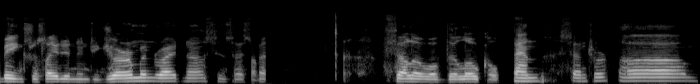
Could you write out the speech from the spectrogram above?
being translated into German right now since I spent fellow of the local PEN Center. Um,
